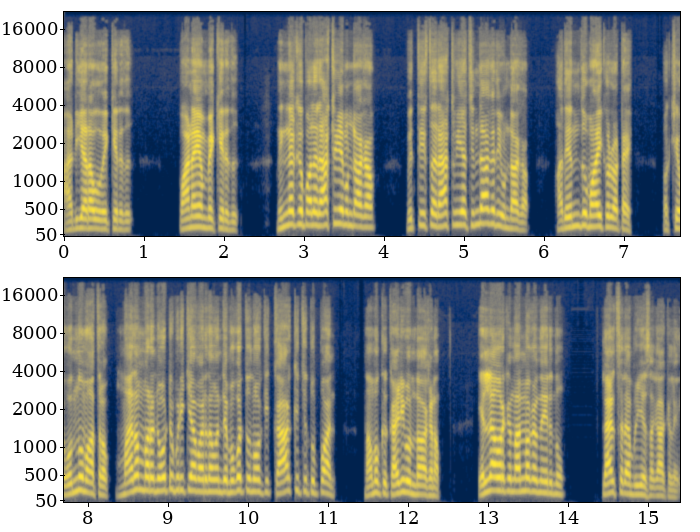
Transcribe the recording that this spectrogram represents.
അടിയറവ് വെക്കരുത്. പണയം വെക്കരുത്. നിങ്ങൾക്ക് പല രാഷ്ട്രീയമുണ്ടാകാം. വ്യത്യസ്ത രാഷ്ട്രീയ ചിന്താഗതി ഉണ്ടാകാം. അതെന്തുമായിക്കൊള്ളട്ടെ? പക്ഷെ ഒന്നു മാത്രം. മനം പറഞ്ഞ് വോട്ട് പിടിക്കാൻ വരുന്നവന്റെ മുഖത്ത് നോക്കി കാർക്കിച്ച് തുപ്പാൻ നമുക്ക് കഴിവുണ്ടാകണം. എല്ലാവർക്കും നന്മകൾ നേരുന്നു. ലാൽസലാം പ്രിയ സഖാക്കളെ.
